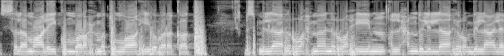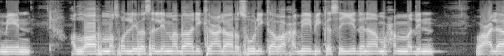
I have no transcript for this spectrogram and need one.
السلام عليكم ورحمة الله وبركاته بسم الله الرحمن الرحيم الحمد لله رب العالمين اللهم صل وسلم وبارك على رسولك وحبيبك سيدنا محمد وعلى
